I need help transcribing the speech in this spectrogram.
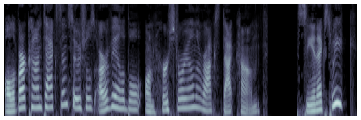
All of our contacts and socials are available on herstoryontheRocks.com. See you next week.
